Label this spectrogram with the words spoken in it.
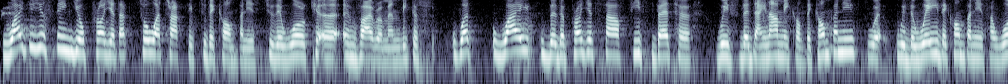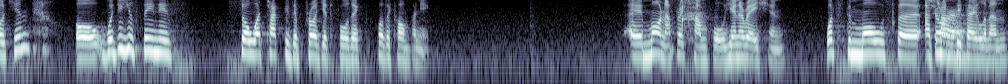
why do you think your project is so attractive to the companies, to the work uh, environment? Because what, why the, the projects are fits better with the dynamic of the companies, with the way the companies are working? Or what do you think is so attractive the project for the, for the company? Uh, Mona, for example, generation? What's the most uh, attractive sure. element?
